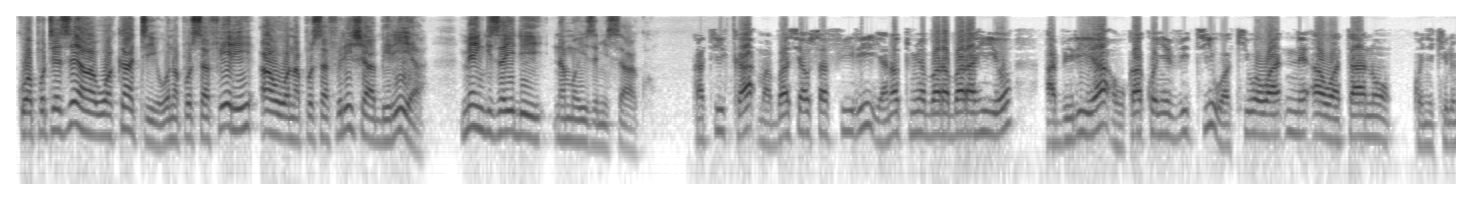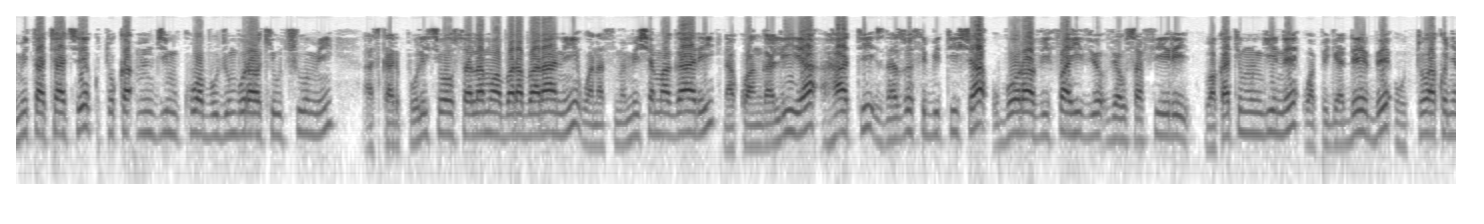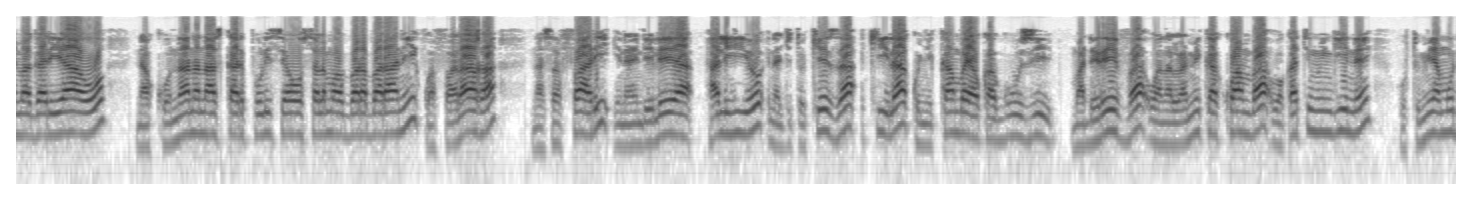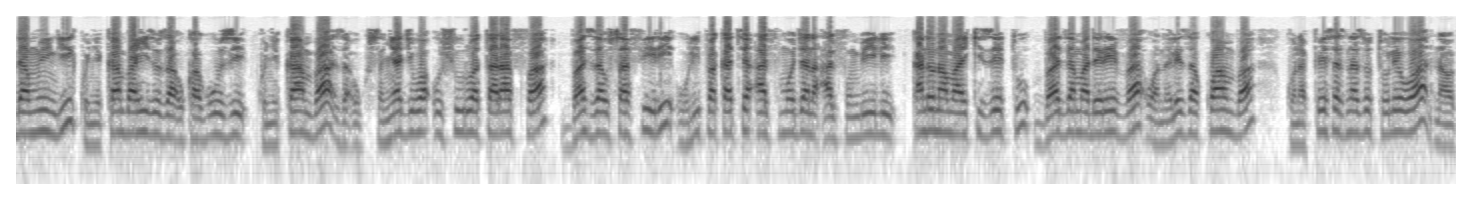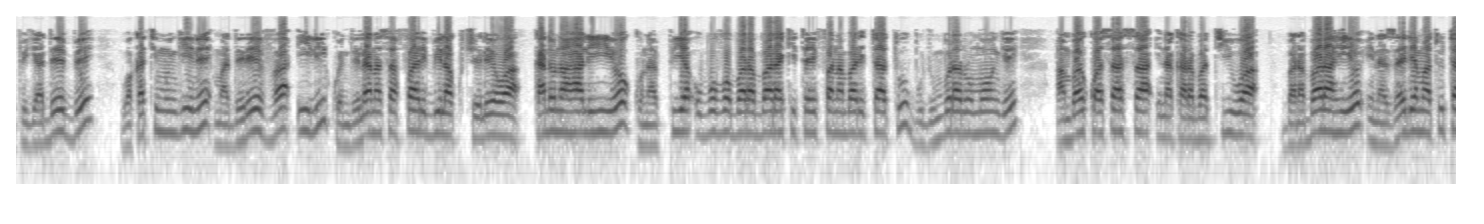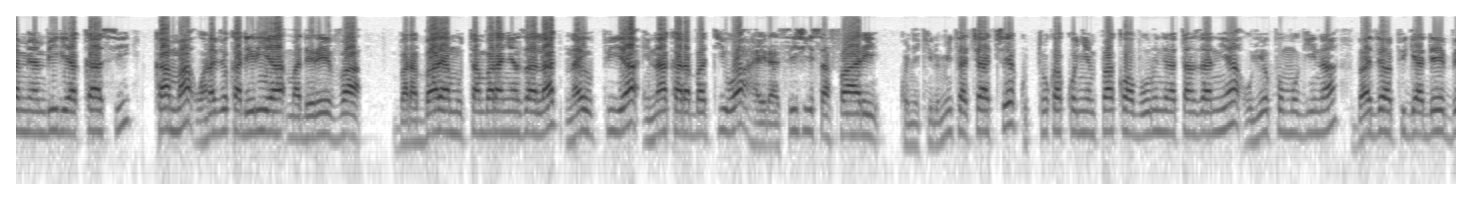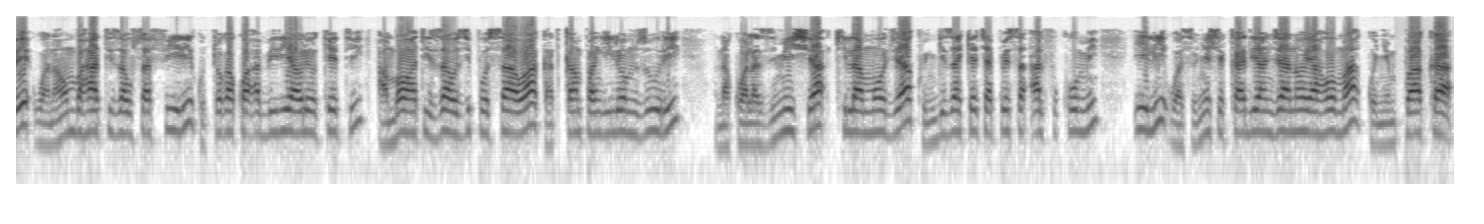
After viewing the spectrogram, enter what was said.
kuwapotezea wakati wanaposafiri au wanaposafirisha abiria. Mengi zaidi na Moize Misago. Katika mabasi ya usafiri yanayotumia barabara hiyo, abiria hukaa kwenye viti wakiwa wanne au watano. Kwenye kilomita chache kutoka mji mkuu wa Bujumbura wa kiuchumi, askari polisi wa usalama wa barabarani wanasimamisha magari na kuangalia hati zinazothibitisha ubora wa vifaa hivyo vya usafiri. Wakati mwingine wapiga debe hutoka kwenye magari yao na kuonana na askari polisi wa usalama wa barabarani kwa faragha na safari inaendelea. Hali hiyo inajitokeza kila kwenye kamba ya ukaguzi. Madereva wanalalamika kwamba wakati mwingine hutumia muda mwingi kwenye kamba hizo za ukaguzi. Kwenye kamba za ukusanyaji wa ushuru wa tarafa, basi za usafiri hulipa kati ya elfu moja na elfu mbili. Kando na maiki zetu, baadhi ya madereva wanaeleza kwamba kuna pesa zinazotolewa na wapiga debe wakati mwingine madereva ili kuendelea na safari bila kuchelewa. Kando na hali hiyo, kuna pia ubovu wa barabara ya kitaifa nambari tatu Bujumbura Rumonge ambayo kwa sasa inakarabatiwa. Barabara hiyo ina zaidi ya matuta mia mbili ya kasi kama wanavyokadiria madereva. Barabara ya Mutambara Nyanzala nayo pia inakarabatiwa, hairasishi safari kwenye kilomita chache kutoka kwenye mpaka wa Burundi na Tanzania uliopo Mugina. Baadhi ya wapiga debe wanaomba hati za usafiri kutoka kwa abiria walioketi ambao hati zao zipo sawa katika mpangilio mzuri na kuwalazimisha kila mmoja kuingiza kiasi cha pesa alfu kumi ili wasionyeshe kadi ya njano ya homa kwenye mpaka.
